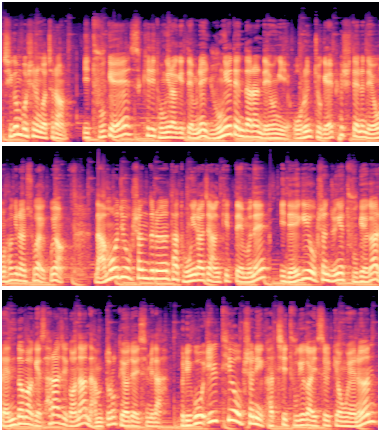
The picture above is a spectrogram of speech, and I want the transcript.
지금 보시는 것처럼 이 두 개의 스킬이 동일하기 때문에 융해된다는 내용이 오른쪽에 표시되는 내용을 확인할 수가 있고요. 나머지 옵션들은 다 동일하지 않기 때문에 이네 개의 옵션 중에 두 개가 랜덤하게 사라지거나 남도록 되어져 있습니다. 그리고 1티어 옵션이 같이 두 개가 있을 경우에는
